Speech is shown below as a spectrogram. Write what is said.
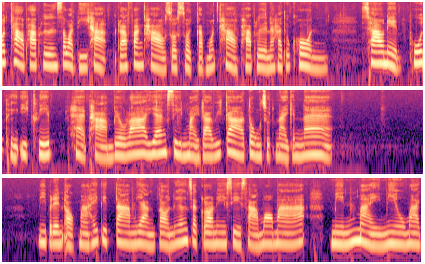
มดข่าวพาเพลิน สวัสดีค่ะ รับฟังข่าวสดๆ กับมดข่าวพาเพลินนะคะทุกคน ชาวเน็ตพูดถึงอีกคลิป แห่ถามเบลล่าแย่งซีนใหม่ดาวิกาตรงจุดไหนกันแน่ มีประเด็นออกมาให้ติดตามอย่างต่อเนื่องจากกรณีสี่สาวมอม้า มิ้นท์ใหม่ มิว มาก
